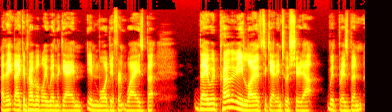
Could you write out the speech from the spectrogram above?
I think they can probably win the game in more different ways, but they would probably be loath to get into a shootout with Brisbane.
